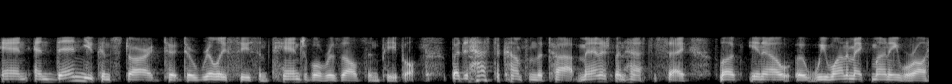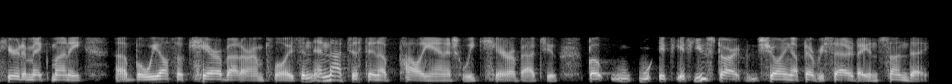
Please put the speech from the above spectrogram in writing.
And and then you can start to, to really see some tangible results in people. But it has to come from the top. Management has to say, look, you know, we want to make money. We're all here to make money, uh, but we also care about our employees, and, and not just in a Pollyannish, we care about you. But if if you start showing up every Saturday and Sunday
